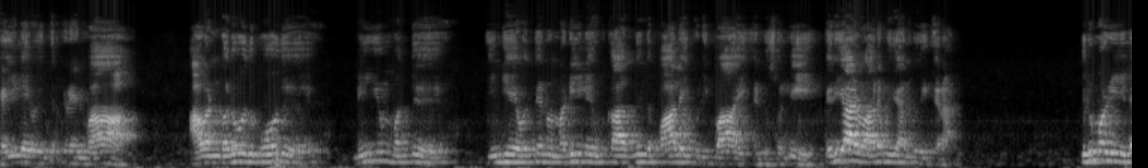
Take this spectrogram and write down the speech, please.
கையிலே வைத்திருக்கிறேன் வா. அவன் வருவது போது நீயும் வந்து இங்கே வந்து என் மடியிலே உட்கார்ந்து இந்த பாலை குடிப்பாய் என்று சொல்லி பெரியாள் வாரம் இதை அனுபவிக்கிறான். திருமொழியில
